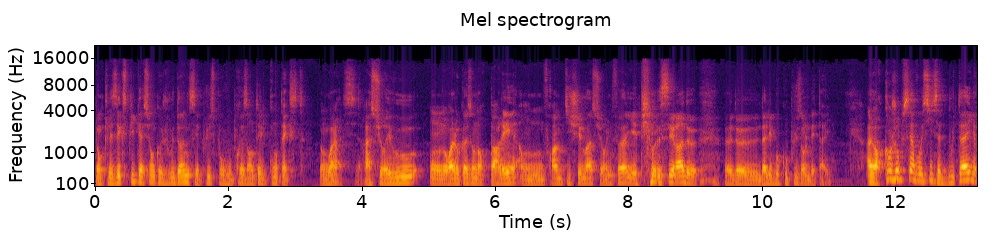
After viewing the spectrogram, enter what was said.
Donc, les explications que je vous donne, c'est plus pour vous présenter le contexte. Donc voilà, rassurez-vous, on aura l'occasion d'en reparler, on fera un petit schéma sur une feuille et puis on essaiera euh, d'aller beaucoup plus dans le détail. Alors quand j'observe aussi cette bouteille,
